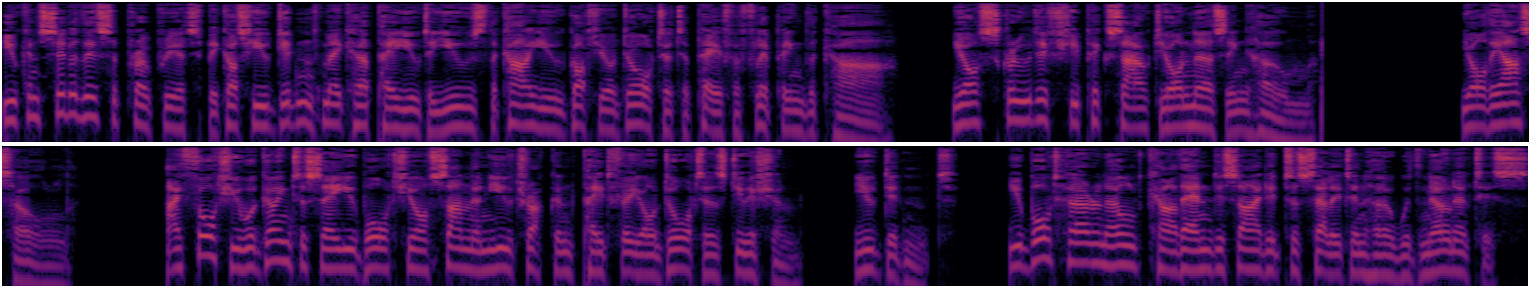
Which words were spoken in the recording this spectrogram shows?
You consider this appropriate because you didn't make her pay you to use the car you got your daughter to pay for flipping the car. You're screwed if she picks out your nursing home. You're the asshole. I thought you were going to say you bought your son a new truck and paid for your daughter's tuition. You didn't. You bought her an old car then decided to sell it in her with no notice.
